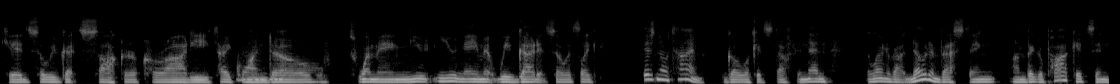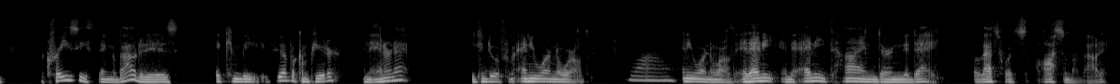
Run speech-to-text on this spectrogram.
kids, so we've got soccer, karate, taekwondo, swimming, you you name it, we've got it. So it's like there's no time to go look at stuff. And then I learned about note investing on bigger pockets. And the crazy thing about it is it can be if you have a computer and internet, you can do it from anywhere in the world. Wow. Anywhere in the world at any at any time during the day. So that's what's awesome about it.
